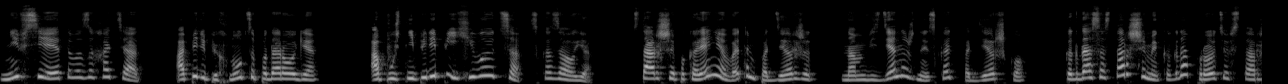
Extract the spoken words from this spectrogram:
Не все этого захотят, а перепихнуться по дороге. А пусть не перепихиваются, сказал я. Старшее поколение в этом поддержит. Нам везде нужно искать поддержку. Когда со старшими, когда против старших.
